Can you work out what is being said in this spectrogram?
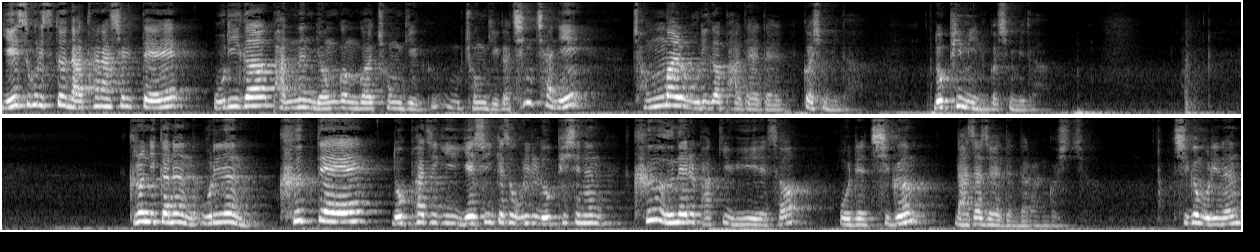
예수 그리스도에 나타나실 때에 우리가 받는 영광과 존귀, 존귀가 칭찬이 정말 우리가 받아야 될 것입니다. 높임인 것입니다. 그러니까는 우리는 그때에 높아지기 예수님께서 우리를 높이시는 그 은혜를 받기 위해서 우리는 지금 낮아져야 된다는 것이죠. 지금 우리는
